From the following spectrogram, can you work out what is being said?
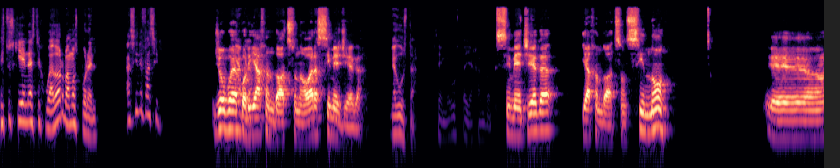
estos quieren a este jugador, vamos por él. Así de fácil. Yo voy a por va. Johan Dotson ahora si me llega. Me gusta. Sí, me gusta Jahan Dotson. Si me llega, Johan Dotson. Si no, eh,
